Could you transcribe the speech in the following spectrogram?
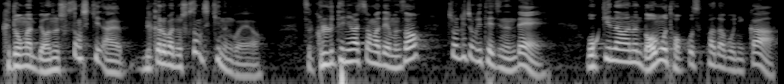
그동안 면을 숙성시키 아 밀가루 반죽을 숙성시키는 거예요. 그래서 글루텐이 활성화되면서 쫄깃쫄깃해지는데 오키나와는 너무 덥고 습하다 보니까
